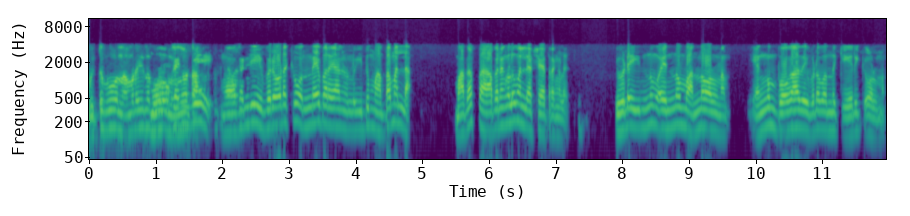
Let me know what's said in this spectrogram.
വിട്ടുപോവും നമ്മുടെ ഇന്ന് പോവും മോഹൻജി മോഹൻജി ഇവരോടൊക്കെ ഒന്നേ പറയാനുള്ളൂ ഇത് മതമല്ല. മതസ്ഥാപനങ്ങളുമല്ല ക്ഷേത്രങ്ങൾ. ഇവിടെ ഇന്നും എന്നും വന്നോളണം. എങ്ങും പോകാതെ ഇവിടെ വന്ന് കേറിക്കോളണം.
